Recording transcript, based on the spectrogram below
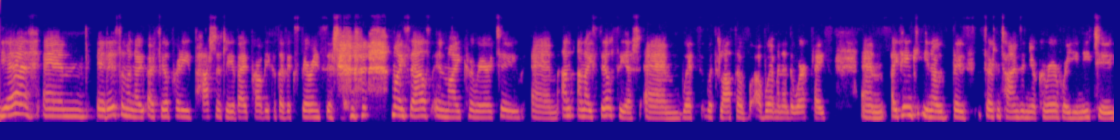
Yeah, um, it is something I, I feel pretty passionately about, probably because I've experienced it myself in my career too, um, and and I still see it um, with with lots of, of women in the workplace. Um, I think you know there's certain times in your career where you need to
